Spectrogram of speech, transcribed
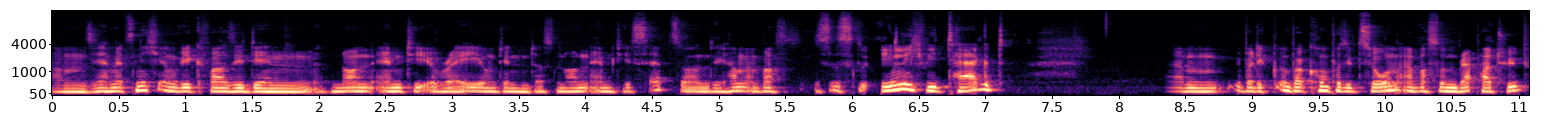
Ähm, sie haben jetzt nicht irgendwie quasi den Non-Empty Array und den, das Non-Empty Set, sondern sie haben einfach, es ist ähnlich wie Tagged ähm, über, die, über Komposition, einfach so ein Wrapper-Typ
